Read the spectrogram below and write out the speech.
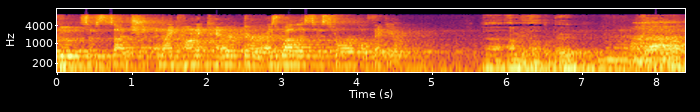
boots of such an iconic character as well as historical figure? Uh, I'm your Huckleberry. Uh,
